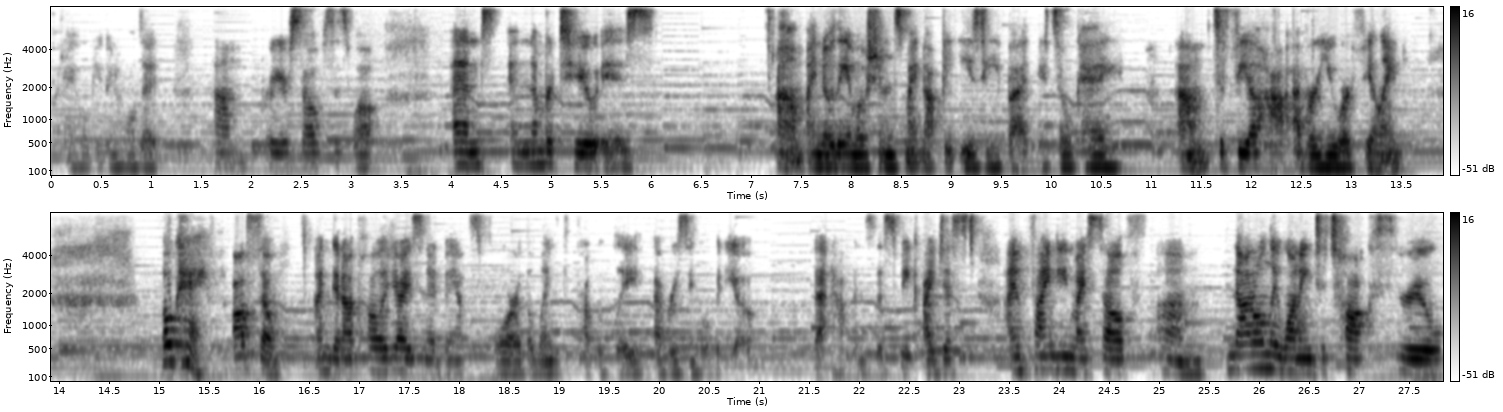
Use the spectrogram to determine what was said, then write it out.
but I hope you can hold it um, for yourselves as well. And and number two is um, I know the emotions might not be easy, but it's okay um, to feel however you are feeling. Okay, also, I'm going to apologize in advance for the length of probably every single video that happens this week. I just, I'm finding myself um, not only wanting to talk through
